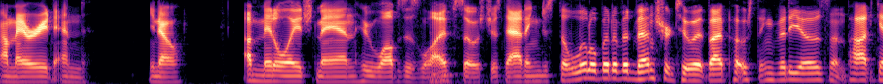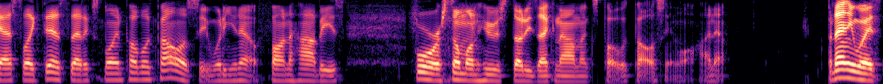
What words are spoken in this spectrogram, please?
I'm married and, you know, a middle aged man who loves his life, so it's just adding just a little bit of adventure to it by posting videos and podcasts like this that explain public policy. What do you know? Fun hobbies for someone who studies economics, public policy, and law. I know. But, anyways,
